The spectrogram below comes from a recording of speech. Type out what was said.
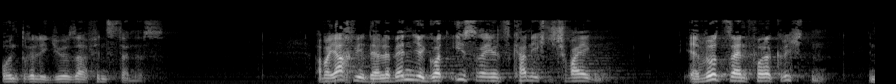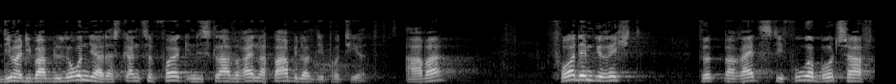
und religiöser Finsternis. Aber Yahweh, der lebendige Gott Israels, kann nicht schweigen. Er wird sein Volk richten, indem er die Babylonier, das ganze Volk in die Sklaverei nach Babylon deportiert. Aber vor dem Gericht wird bereits die frohe Botschaft,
